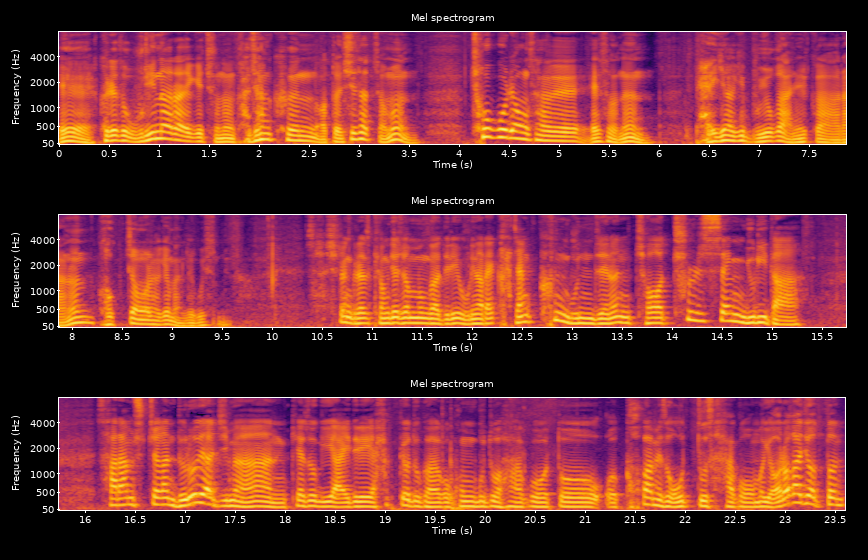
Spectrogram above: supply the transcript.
예, 그래서 우리나라에게 주는 가장 큰 어떤 시사점은 초고령 사회에서는 백약이 무효가 아닐까라는 걱정을 하게 만들고 있습니다. 사실은 그래서 경제 전문가들이 우리나라의 가장 큰 문제는 저출생률이다. 사람 숫자가 늘어야지만 계속 이 아이들이 학교도 가고 공부도 하고 또 어, 커가면서 옷도 사고 뭐 여러 가지 어떤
